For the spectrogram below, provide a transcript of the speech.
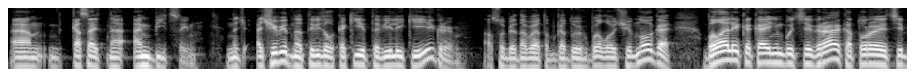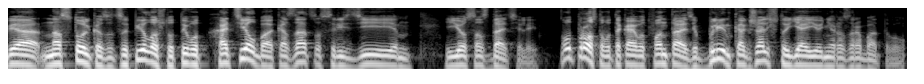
э, касательно амбиций. Очевидно, ты видел какие-то великие игры, особенно в этом году их было очень много. Была ли какая-нибудь игра, которая тебя настолько зацепила, что ты вот хотел бы оказаться среди ее создателей? Вот просто вот такая вот фантазия. Блин, как жаль, что я ее не разрабатывал.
